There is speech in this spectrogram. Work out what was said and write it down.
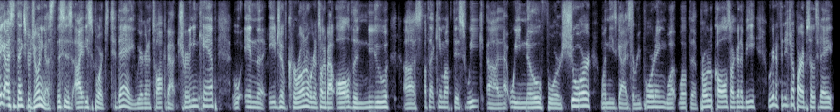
Hey guys, and thanks for joining us. This is I 80 Sports. Today, we are going to talk about training camp in the age of Corona. We're going to talk about all the new uh, stuff that came up this week uh, that we know for sure when these guys are reporting what what the protocols are going to be. We're going to finish up our episode today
